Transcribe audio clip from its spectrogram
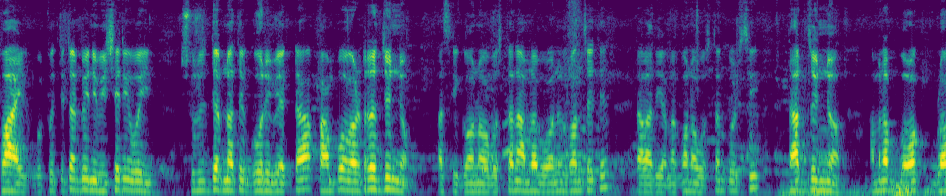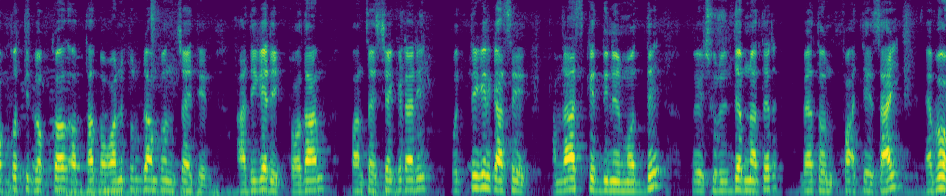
পাই ওই প্রতিটা বেনিফিশিয়ারি ওই সুরজ দেবনাথের গরিব একটা পাম্প ওয়াটারের জন্য আজকে গণ অবস্থানে আমরা ভবানীপুর পঞ্চায়েতে তারা দিয়ে আমরা গণ অবস্থান করছি। তার জন্য আমরা ব্লক ব্লক কর্তৃপক্ষ অর্থাৎ ভবানীপুর গ্রাম পঞ্চায়েতের আধিকারিক, প্রধান, পঞ্চায়েত সেক্রেটারি প্রত্যেকের কাছে আমরা আজকের দিনের মধ্যে ওই সুরজ দেবনাথের বেতন পাইতে চাই এবং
